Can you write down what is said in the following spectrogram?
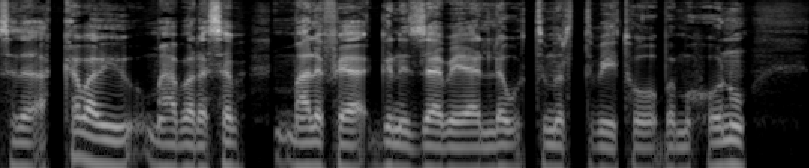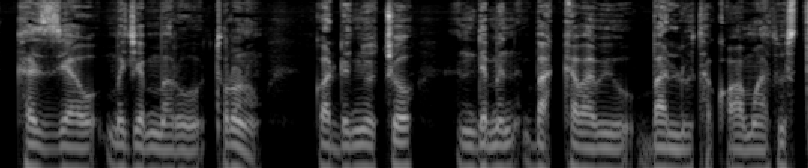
ስለ አካባቢው ማኅበረሰብ ማለፊያ ግንዛቤ ያለው ትምህርት ቤቶ በመሆኑ ከዚያው መጀመሩ ጥሩ ነው። ጓደኞቾ እንደምን በአካባቢው ባሉ ተቋማት ውስጥ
